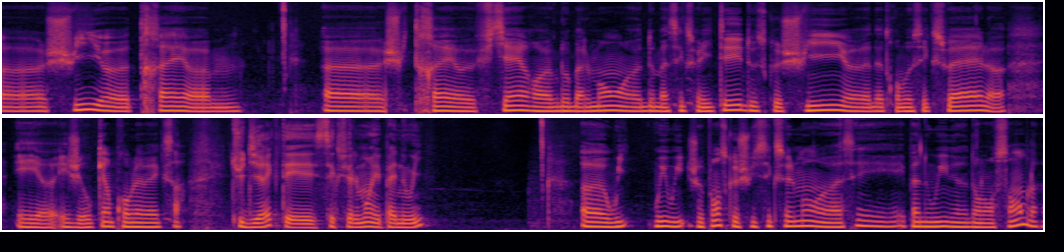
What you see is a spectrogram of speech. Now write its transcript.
je suis très... je suis très fier globalement de ma sexualité, de ce que je suis, d'être homosexuel, et, et j'ai aucun problème avec ça. Tu dirais que tu es sexuellement épanoui? Euh, oui, oui, oui, je pense que je suis sexuellement euh, assez épanoui dans l'ensemble.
